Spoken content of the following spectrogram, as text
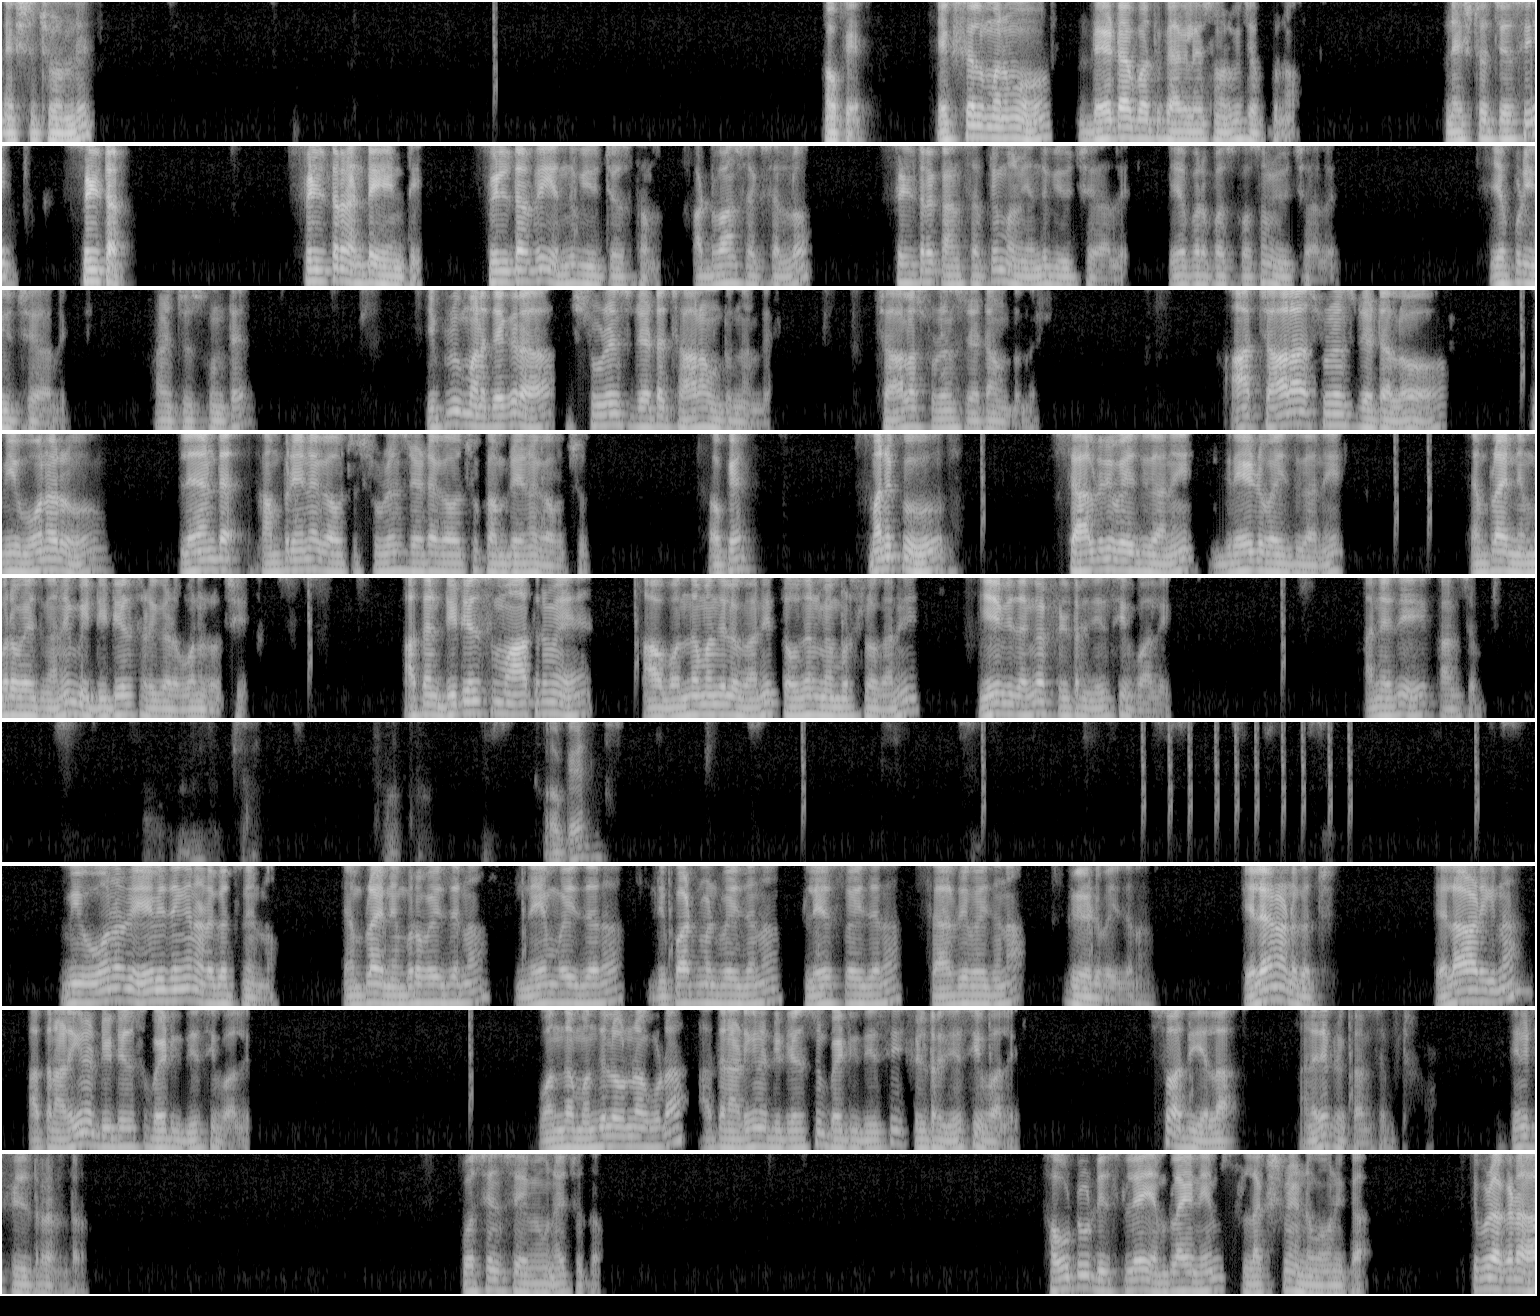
Next చూడండి. Okay. XL మనము data birth calculation వరకు చెప్పుకున్నాం. నెక్స్ట్ వచ్చేసి ఫిల్టర్. ఫిల్టర్ అంటే ఏంటి? ఫిల్టర్ని ఎందుకు యూజ్ చేస్తాం? అడ్వాన్స్ ఎక్సెల్లో ఫిల్టర్ కాన్సెప్ట్ని మనం ఎందుకు యూజ్ చేయాలి? ఏ పర్పస్ కోసం యూజ్ చేయాలి? ఎప్పుడు యూజ్ చేయాలి? అని చూసుకుంటే ఇప్పుడు మన దగ్గర స్టూడెంట్స్ డేటా చాలా ఉంటుందండి. చాలా స్టూడెంట్స్ డేటా ఉంటుంది. ఆ చాలా స్టూడెంట్స్ డేటాలో మీ ఓనరు లేదంటే కంపెనీ అయినా కావచ్చు స్టూడెంట్స్ డేటా కావచ్చు కంపెనీ అయినా కావచ్చు ఓకే? మనకు శాలరీ వైజ్ కానీ గ్రేడ్ వైజ్ కానీ ఎంప్లాయీ నెంబర్ వైజ్ కానీ మీ డీటెయిల్స్ అడిగాడు ఓనర్ వచ్చి. అతని డీటెయిల్స్ మాత్రమే ఆ వంద మందిలో కానీ థౌజండ్ మెంబర్స్లో కానీ ఏ విధంగా ఫిల్టర్ చేసి ఇవ్వాలి అనేది కాన్సెప్ట్. ఓకే. మీ ఓనర్ ఏ విధంగా అడగచ్చు నేను ఎంప్లాయీ నెంబర్ వైజ్ అయినా నేమ్ వైజ్ అయినా డిపార్ట్మెంట్ వైజ్ అయినా ప్లేస్ వైజ్ అయినా శాలరీ వైజ్ అయినా గ్రేడ్ వైజ్ అయినా. ఎలా అడగచ్చు. ఎలా అడిగినా అతను అడిగిన డీటెయిల్స్ బయటకు తీసి ఇవ్వాలి. వంద మందిలో ఉన్నా కూడా అతను అడిగిన డీటెయిల్స్ని బయటకు తీసి ఫిల్టర్ చేసి ఇవ్వాలి. సో అది ఎలా అనేది ఇక్కడ కాన్సెప్ట్. దీన్ని ఫిల్టర్ అంటారు. క్వశ్చన్స్ ఏమి ఉన్నాయో చూద్దాం. How to display employee names Lakshmi and Mounika. ఇప్పుడు అక్కడ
